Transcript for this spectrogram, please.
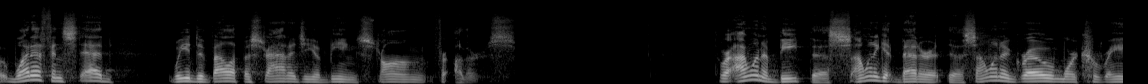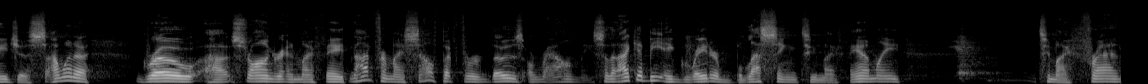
but what if instead we develop a strategy of being strong for others? To where I want to beat this. I want to get better at this. I want to grow more courageous. I want to grow uh, stronger in my faith, not for myself, but for those around me, so that I could be a greater blessing to my family, to my friends,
